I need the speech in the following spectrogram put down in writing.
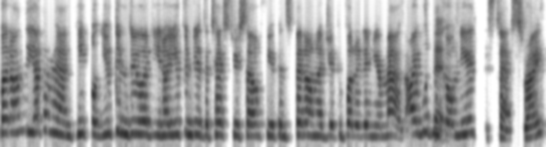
But on the other hand, people, you can do it. You know, you can do the test yourself. You can spit on it. You can put it in your mouth. I wouldn't go near these tests. Right?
